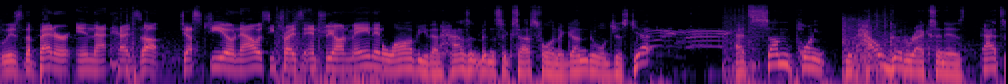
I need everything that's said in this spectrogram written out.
who is the better in that heads up. Just Geo now as he tries to entry on main. and A lobby that hasn't been successful in a gun duel just yet. At some point, with how good Rexen is, that's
